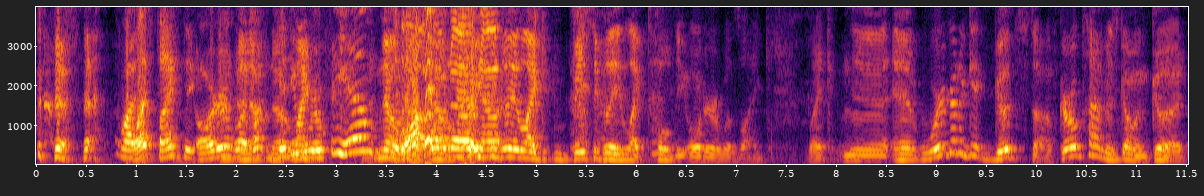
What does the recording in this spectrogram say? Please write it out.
What? What? Spike the order? No, What? no, what no, did you like- roofie him? No, no, No. Basically, like, basically, like, told the order was like, like, nah, eh, we're gonna get good stuff. Girl time is going good,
